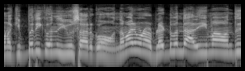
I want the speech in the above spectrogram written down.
உனக்கு இப்போதைக்கு வந்து யூஸாக இருக்கும். இந்த மாதிரி உன்னோட ப்ளட் வந்து அதிகமாக வந்து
